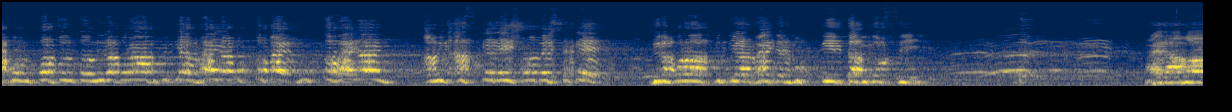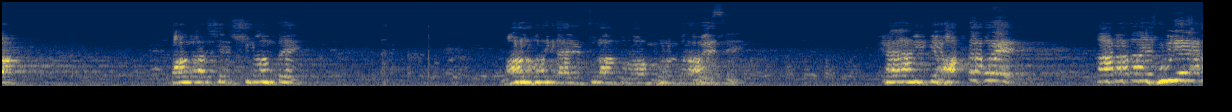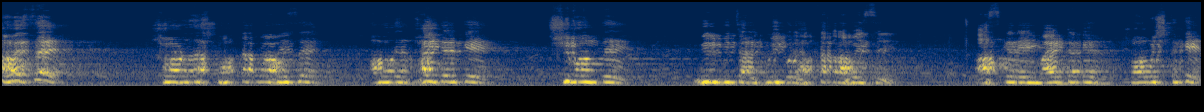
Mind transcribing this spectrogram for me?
এখন পর্যন্ত নিরাপরাধ বিটিআর ভাইরা মুক্ত হয় মুক্ত হয় নাই আমি আজকের এই সমাবেশ থেকে নিরাপরাধ বিটিআর ভাইদের মুক্তির দাবি করছি। ভাইরা আমার বাংলাদেশের সীমান্তে মানবাধিকারের চূড়ান্ত লঙ্ঘন করা হয়েছে। খেলানিকে হত্যা করে কাটাতারে ঝুলিয়ে রাখা হয়েছে। স্বর্ণদাসকে হত্যা করা হয়েছে। আমাদের ভাইদেরকে সীমান্তে নির্বিচারে গুলি করে হত্যা করা হয়েছে। আজকের এই মায়ের ডাকের সমাবেশ থেকে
